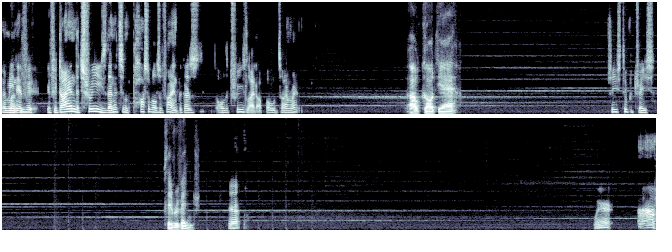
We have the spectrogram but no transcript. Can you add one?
I mean, if you if you die in the trees, then it's impossible to find because all the trees light up all the time, right? Oh God, yeah. See, stupid trees. Their revenge. Yeah. Where? Ugh.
